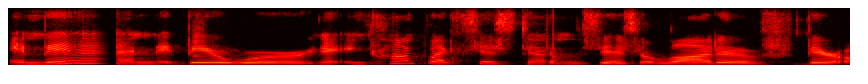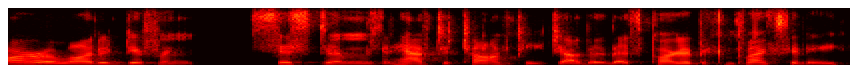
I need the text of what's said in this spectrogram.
And then there were in complex systems, there's a lot of there are a lot of different systems that have to talk to each other. That's part of the complexity.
